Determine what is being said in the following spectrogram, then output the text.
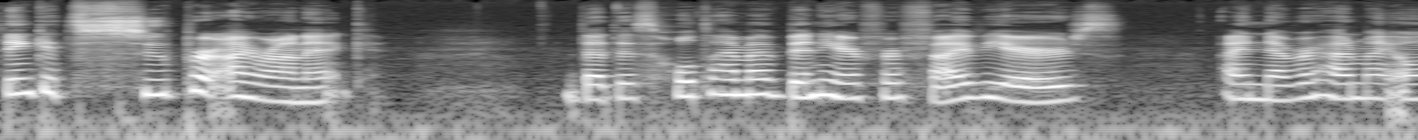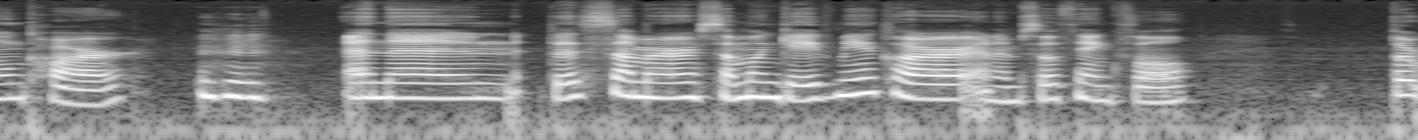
think it's super ironic that this whole time I've been here for 5 years, I never had my own car. Mhm. And then this summer, someone gave me a car, and I'm so thankful. But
